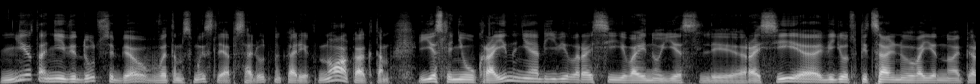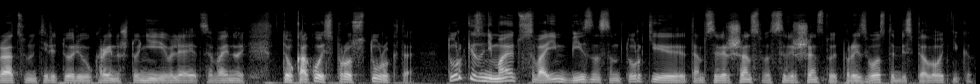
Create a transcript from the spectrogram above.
Нет, они ведут себя в этом смысле абсолютно корректно. Ну а как там? Если не Украина не объявила России войну, если Россия ведет специальную военную операцию на территории Украины, что не является войной, то какой спрос с турок-то? Турки занимаются своим бизнесом, турки там совершенствуют, совершенствуют производство беспилотников.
